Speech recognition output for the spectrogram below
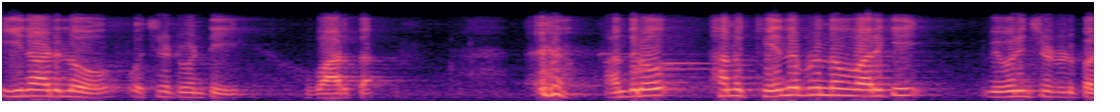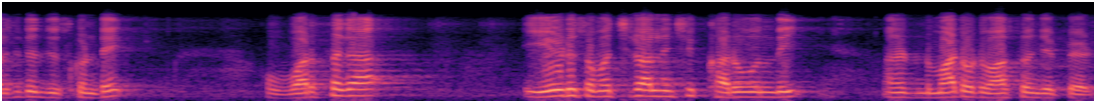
ఈనాడులో వచ్చినటువంటి వార్త. అందులో తను కేంద్ర బృందం వారికి వివరించినటువంటి పరిస్థితులు చూసుకుంటే వరుసగా ఏడు సంవత్సరాల నుంచి కరువు ఉంది అన్నటువంటి మాట ఒకటి వాస్తవం చెప్పాడు.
